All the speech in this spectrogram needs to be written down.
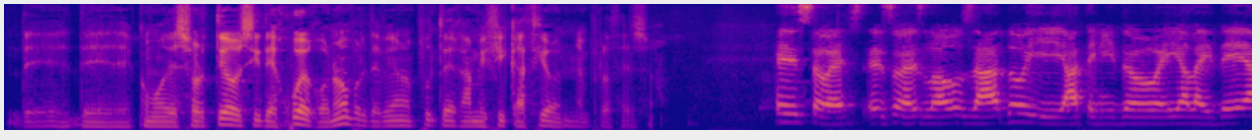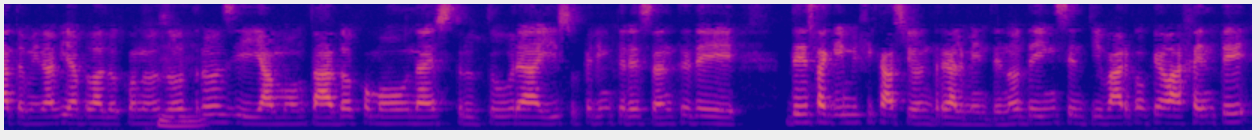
de, como de sorteos y de juego, ¿no? Porque había un punto de gamificación en el proceso. Eso es, eso es, lo ha usado y ha tenido ella la idea, también había hablado con nosotros y ha montado como una estructura ahí súper interesante de, de esta gamificación realmente, ¿no? De incentivar con que la gente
